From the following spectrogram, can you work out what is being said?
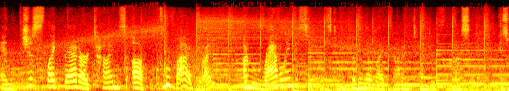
And just like that, our time's up. It flew by, right? Unraveling the secrets to living the life God intended for us is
